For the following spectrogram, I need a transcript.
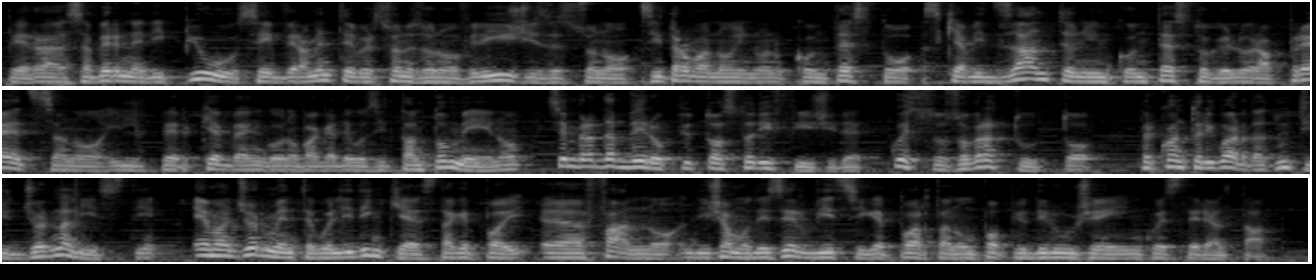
per saperne di più, se veramente le persone sono felici, se sono, si trovano in un contesto schiavizzante o in un contesto che loro apprezzano, il perché vengono pagate così tanto meno, sembra davvero piuttosto difficile. Questo soprattutto per quanto riguarda tutti i giornalisti e maggiormente quelli d'inchiesta che poi eh, fanno diciamo dei servizi che portano un po' più di luce in queste realtà.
